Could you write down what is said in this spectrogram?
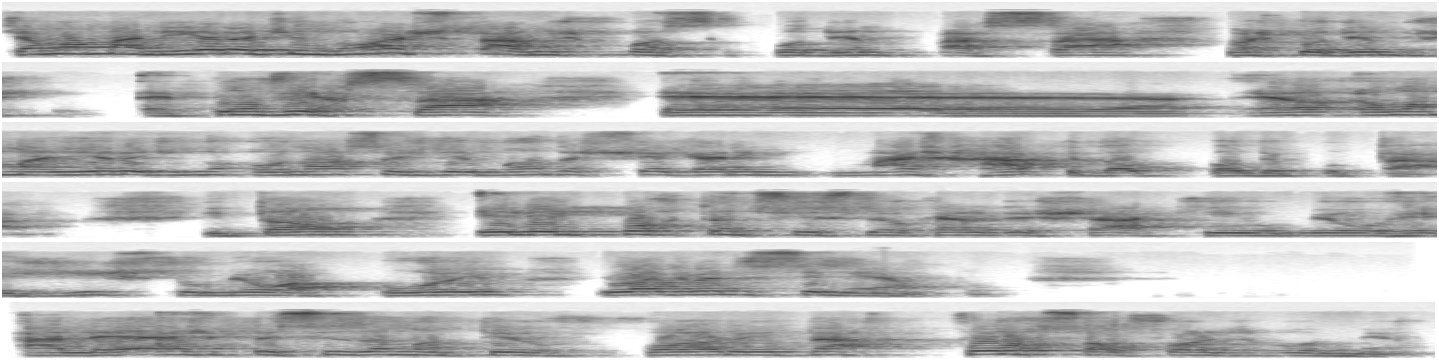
que é uma maneira de nós estarmos podendo passar, nós podemos é, conversar, é, é, é uma maneira de no, nossas demandas chegarem mais rápido ao, ao, deputado. Então, ele é importantíssimo. Eu quero deixar aqui o meu registro, o meu apoio e o agradecimento. A LERJ precisa manter o fórum e dar força ao Fórum de Desenvolvimento.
